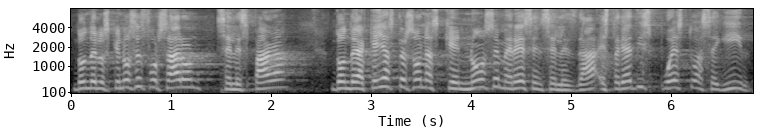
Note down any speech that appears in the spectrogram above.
donde los que no se esforzaron se les paga, donde aquellas personas que no se merecen se les da, ¿estarías dispuesto a seguir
